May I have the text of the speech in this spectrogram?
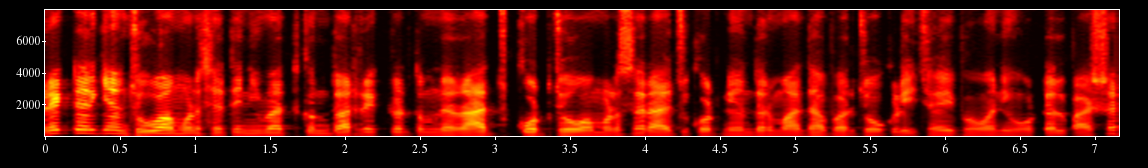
ટ્રેક્ટર ક્યાં જોવા મળશે તેની વાત કરું તો આ ટ્રેક્ટર તમને રાજકોટ જોવા મળશે, રાજકોટની અંદર માધાપર ચોકડી, જય ભવાની હોટલ પાસે.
